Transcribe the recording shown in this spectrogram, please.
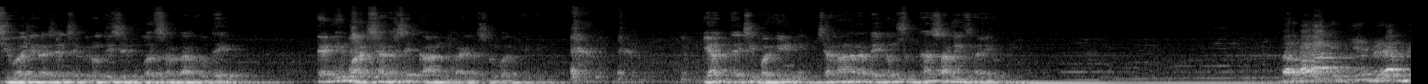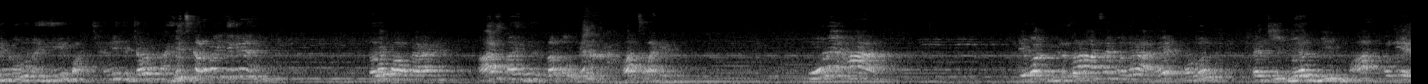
शिवाजीराजांचे विरोधी जे मुघल सरदार होते. त्यांनी बादशहाचे कान धरायला सुरुवात केली. यात त्याची बहीण जहानारा बेगम सुद्धा सामील झाली होती. दरबारात इतकी बेअबी करूनही बादशाने त्याच्यावर काहीच कारवाई केली नाही. तर पाव काय? आज नाही घेतला तो उद्या खावाच लागेल. कोण आहे हा केवळ मिर्जाचे मदर आहे म्हणून त्याची बेअबी माफ होते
